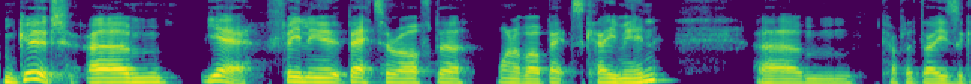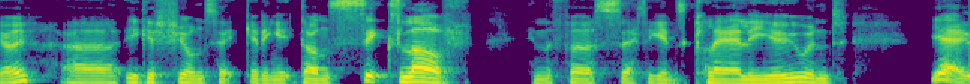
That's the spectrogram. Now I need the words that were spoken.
I'm good. Um, yeah, feeling a bit better after one of our bets came in um, a couple of days ago. Uh, Iga Swiatek getting it done six love in the first set against Claire Liu, and yeah,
